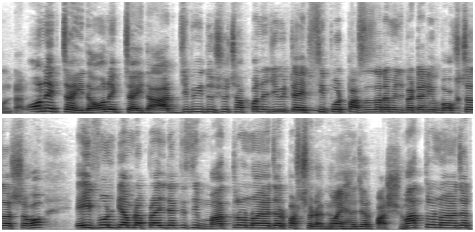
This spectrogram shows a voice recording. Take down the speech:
ফোনটার। অনেক চাহিদা অনেক চাহিদা। আট জিবি দুশো ছাপ্পান্ন জিবি টাইপ সি পোর্ট পাঁচ হাজার এমএচ ব্যাটারি বক্স চার্জার সহ। এই ফোনটি আমরা প্রাইস রাখতেছি মাত্র নয় হাজার পাঁচশো টাকা। নয় হাজার পাঁচশো। মাত্র নয় হাজার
